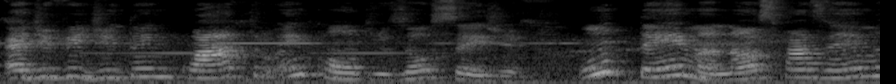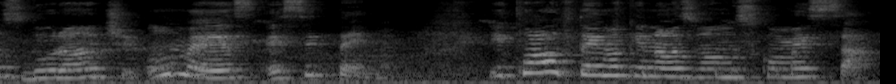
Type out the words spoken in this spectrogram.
é dividido em quatro encontros, ou seja, um tema nós fazemos durante um mês esse tema. E qual o tema que nós vamos começar?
